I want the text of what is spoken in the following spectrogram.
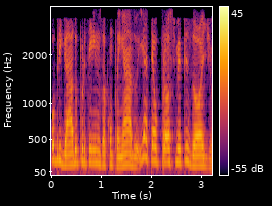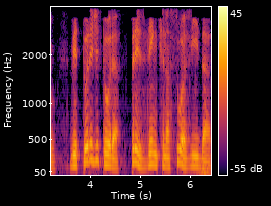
Obrigado por terem nos acompanhado e até o próximo episódio. Vetor Editora, presente na sua vida.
